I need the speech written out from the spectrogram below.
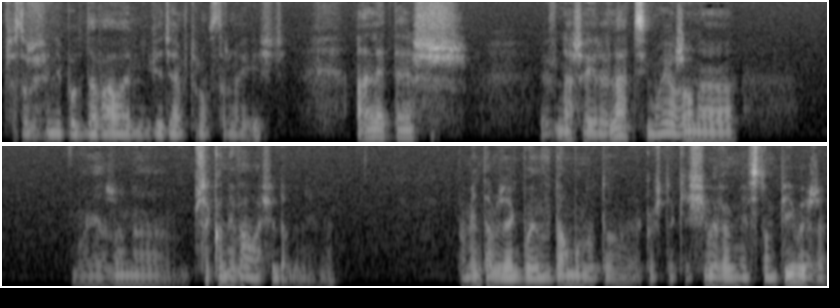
przez to, że się nie poddawałem i wiedziałem, w którą stronę iść, ale też w naszej relacji moja żona moja żona przekonywała się do mnie. Nie? Pamiętam, że jak byłem w domu, no to jakoś takie siły we mnie wstąpiły, że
